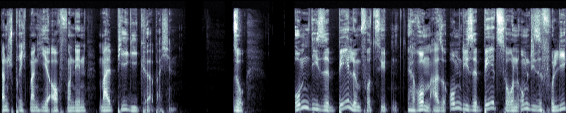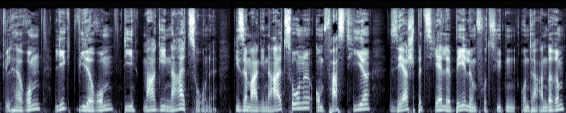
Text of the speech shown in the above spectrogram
dann spricht man hier auch von den Malpighi-Körperchen. So, um diese B-Lymphozyten herum, also um diese B-Zonen, um diese Follikel herum, liegt wiederum die Marginalzone. Diese Marginalzone umfasst hier sehr spezielle B-Lymphozyten unter anderem,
